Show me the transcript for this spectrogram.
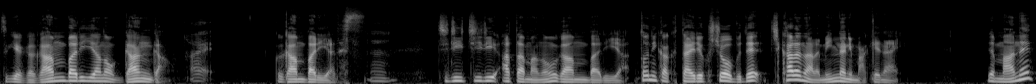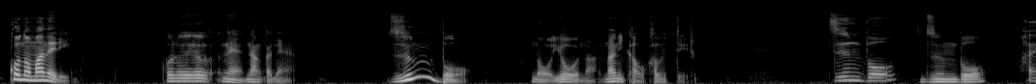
次が頑張り屋のガンガン。はい。これ頑張り屋です。うん。チリチリ頭の頑張り屋とにかく体力勝負で力ならみんなに負けない。でマネっ子のマネリン。これねなんかねズンボのような何かをかぶっている。寸棒ズンボ？はい。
